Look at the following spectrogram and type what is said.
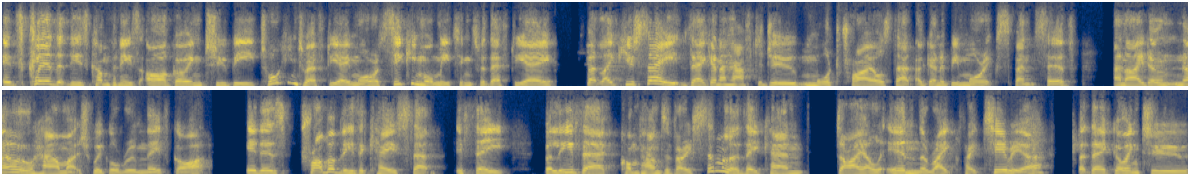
It's clear that these companies are going to be talking to FDA more, seeking more meetings with FDA. But like you say, they're going to have to do more trials that are going to be more expensive. And I don't know how much wiggle room they've got. It is probably the case that if they believe their compounds are very similar, they can dial in the right criteria, but they're going to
